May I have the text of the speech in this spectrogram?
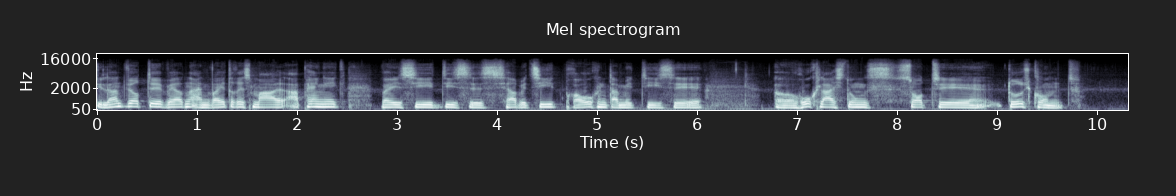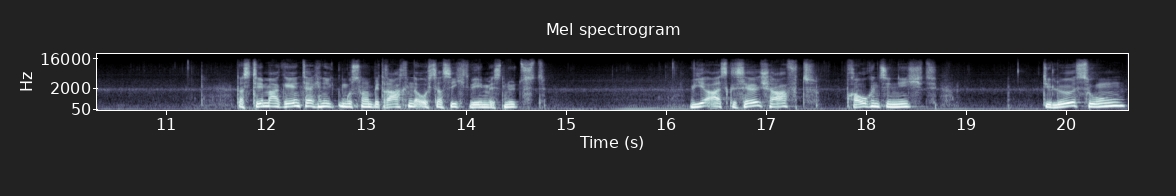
die Landwirte werden ein weiteres Mal abhängig, weil sie dieses Herbizid brauchen, damit diese äh, Hochleistungssorte durchkommt. Das Thema Gentechnik muss man betrachten aus der Sicht, wem es nützt. Wir als Gesellschaft brauchen sie nicht. Die Lösung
